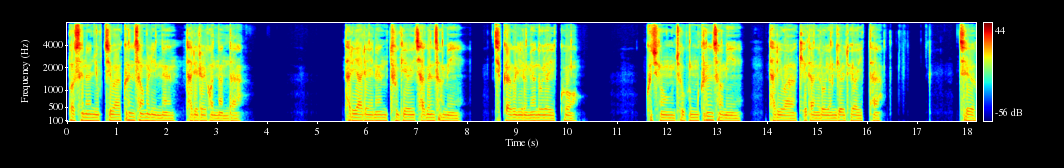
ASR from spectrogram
버스는 육지와 큰 섬을 잇는 다리를 건넌다. 다리 아래에는 두 개의 작은 섬이 직각을 이루며 놓여 있고 그중 조금 큰 섬이 다리와 계단으로 연결되어 있다. 즉,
